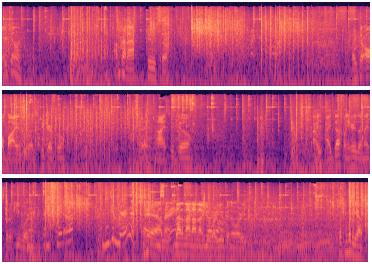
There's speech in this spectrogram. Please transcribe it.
You're chilling. I'm kind of too, so. Like they're all biased, so just be careful. Okay, nice, good kill. I, I definitely hear that nice little keyboard. Straight up. You can hear it. Yeah, I'm sorry. no, no, no, no, no, you're, you're good, no worries. What keyboard do you have?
